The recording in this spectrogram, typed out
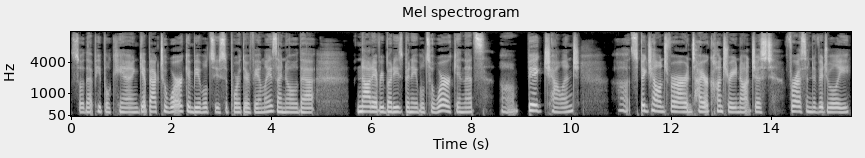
so that people can get back to work and be able to support their families. I know that not everybody's been able to work, and that's um, big challenge. Uh, it's a big challenge for our entire country, not just for us individually.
